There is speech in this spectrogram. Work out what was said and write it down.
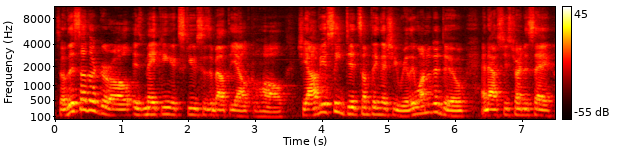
So this other girl is making excuses about the alcohol. She obviously did something that she really wanted to do, and now she's trying to say,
